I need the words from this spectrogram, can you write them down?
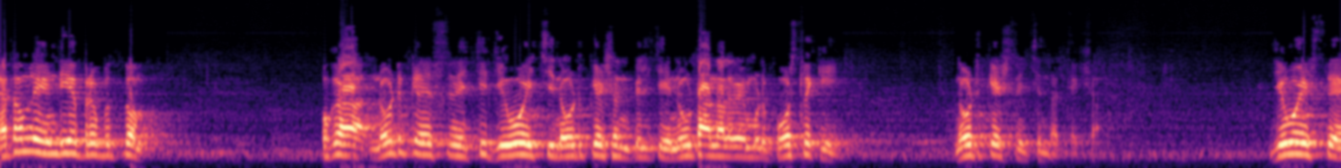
గతంలో ఎన్డీఏ ప్రభుత్వం ఒక నోటిఫికేషన్ ఇచ్చి జీవో ఇచ్చి నోటిఫికేషన్ పిలిచి నూట నలభై మూడు పోస్టులకి నోటిఫికేషన్ ఇచ్చింది అధ్యక్ష. జీవో ఇస్తే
